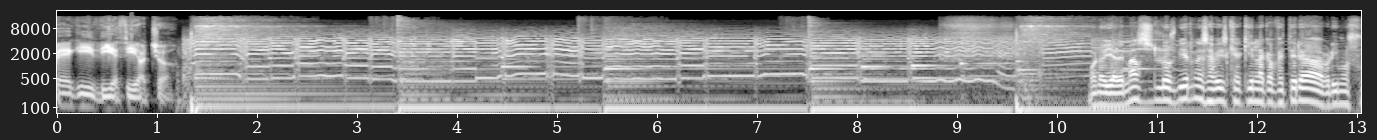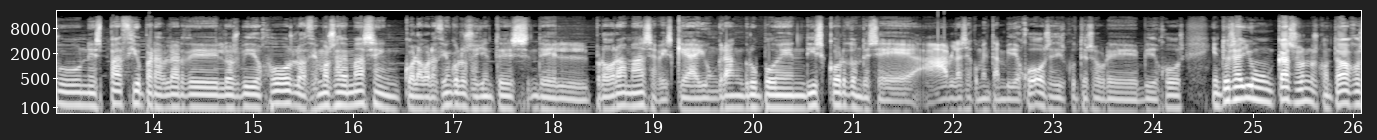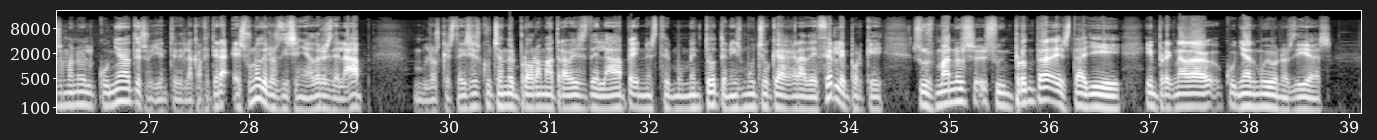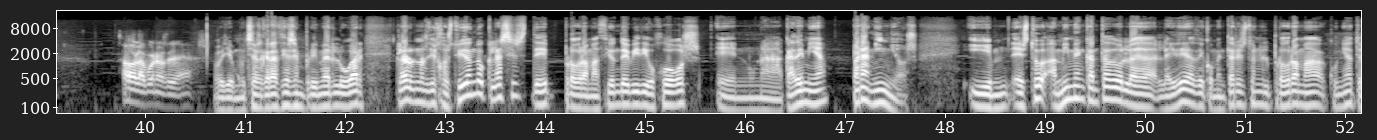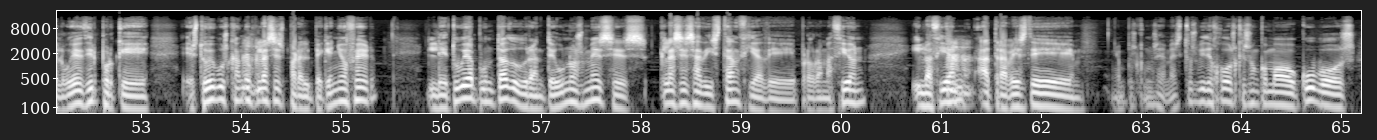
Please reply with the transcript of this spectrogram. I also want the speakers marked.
Speaker 1: Peggy 18.
Speaker 2: Bueno, y además los viernes sabéis que aquí en la cafetera abrimos un espacio para hablar de los videojuegos. Lo hacemos además en colaboración con los oyentes del programa. Sabéis que hay un gran grupo en Discord donde se habla, se comentan videojuegos, se discute sobre videojuegos. Y entonces hay un caso, nos contaba José Manuel Cuñat, es oyente de la cafetera, es uno de los diseñadores de la app. Los que estáis escuchando el programa a través de la app en este momento tenéis mucho que agradecerle porque sus manos, su impronta está allí impregnada. Cuñat, muy buenos días.
Speaker 3: Hola, buenos días.
Speaker 2: Oye, muchas gracias en primer lugar. Claro, nos dijo, estoy dando clases de programación de videojuegos en una academia para niños. Y mm, esto, a mí me ha encantado la, la idea de comentar esto en el programa, cuña, te lo voy a decir porque estuve buscando clases para el pequeño Fer, le tuve apuntado durante unos meses clases a distancia de programación y lo hacían a través de, pues, ¿cómo se llama? Estos videojuegos que son como cubos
